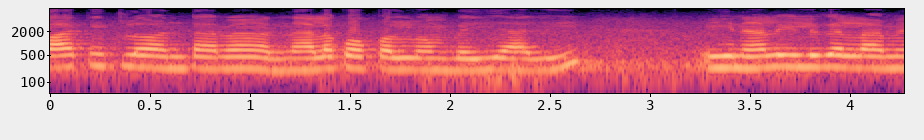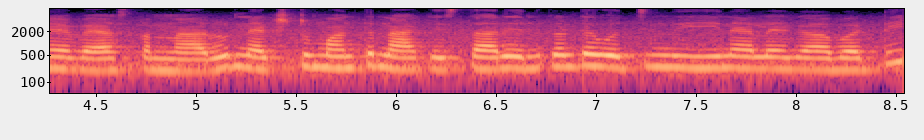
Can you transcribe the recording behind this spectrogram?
వాకిట్లో అంటారా నెలకొకళ్ళం వెయ్యాలి ఈ నెల ఇల్లు గల్లామే వేస్తున్నారు. నెక్స్ట్ మంత్ నాకు ఇస్తారు. ఎందుకంటే వచ్చింది ఈ నెలే కాబట్టి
